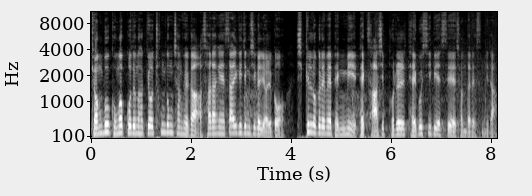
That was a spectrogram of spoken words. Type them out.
경부공업고등학교 총동창회가 사랑의 쌀기 증식을 열고 10kg의 백미 140포를 대구 CBS에 전달했습니다.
